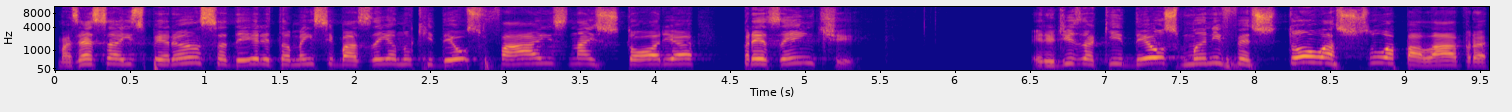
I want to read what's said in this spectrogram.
Mas essa esperança dele também se baseia no que Deus faz na história presente. Ele diz aqui: Deus manifestou a sua palavra.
